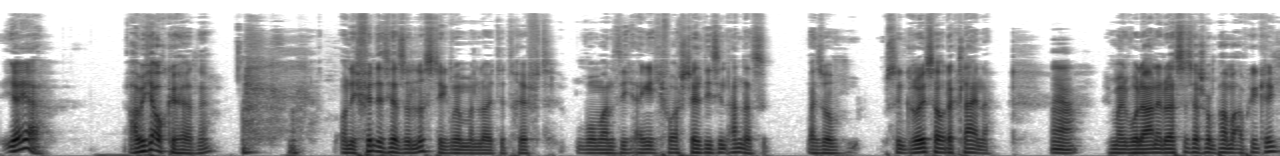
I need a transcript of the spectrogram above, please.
Ja, ja. Habe ich auch gehört, ne? Und ich finde es ja so lustig, wenn man Leute trifft, wo man sich eigentlich vorstellt, die sind anders. Also sind größer oder kleiner. Ja. Ich meine, Volane, du hast es ja schon ein paar Mal abgekriegt.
